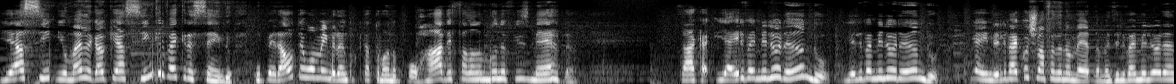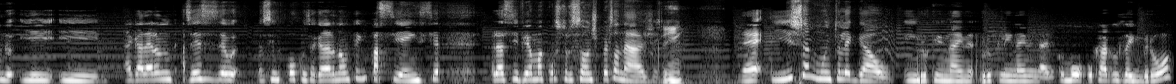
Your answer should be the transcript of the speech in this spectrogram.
E é assim, e o mais legal é que é assim que ele vai crescendo. O Peralta é um homem branco que tá tomando porrada e falando, mano, eu fiz merda. Saca? E aí ele vai melhorando, e ele vai melhorando. E ainda ele vai continuar fazendo merda, mas ele vai melhorando. E, e a galera, às vezes eu, eu sinto um pouco isso, a galera não tem paciência pra se ver uma construção de personagem Sim. Né? E isso é muito legal em Brooklyn Nine- Brooklyn Nine-Nine. Como o Carlos lembrou,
